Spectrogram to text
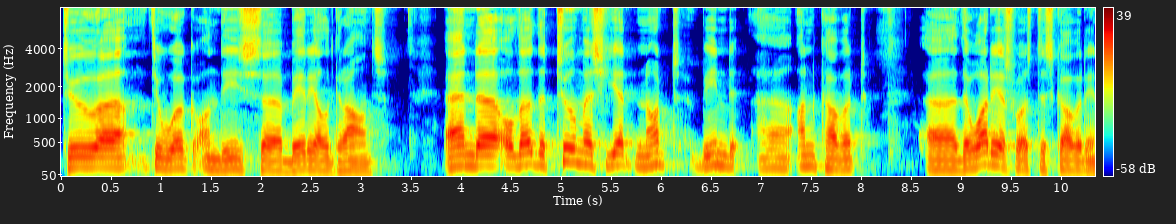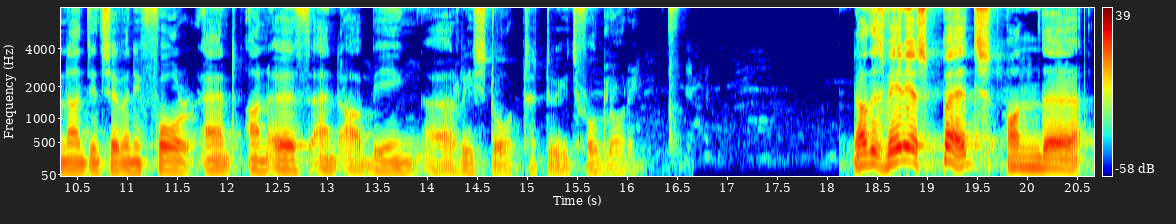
to, uh, to work on these uh, burial grounds. And uh, although the tomb has yet not been uh, uncovered, the warriors was discovered in 1974 and unearthed and are being restored to its full glory. Now, there's various pits on the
